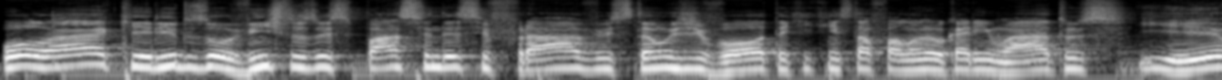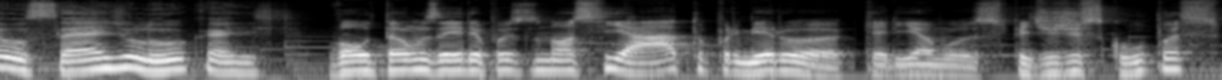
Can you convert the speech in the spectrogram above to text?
Olá, queridos ouvintes do Espaço Indecifrável, estamos de volta. Aqui quem está falando é o Karim Matos. E eu, Sérgio Lucas. Voltamos aí depois do nosso hiato. Primeiro, queríamos pedir desculpas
